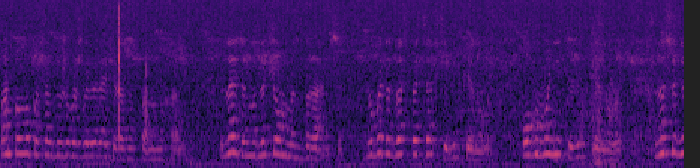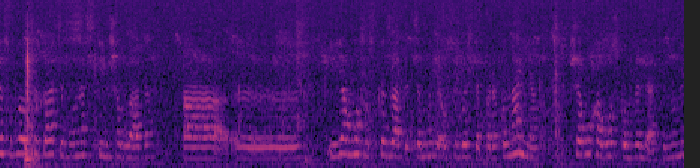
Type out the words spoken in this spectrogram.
Пан Павло почав дуже важливі речі разом з паном Михайлом. Знаєте, ну для чого ми збираємося? Зробити 25 секцій відкинули. Погомоніти відкинули. У нас сьогодні особлива ситуація, бо у нас інша влада. А, е, і я можу сказати, це моє особисте переконання, ще вуха воском заляті, ну не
